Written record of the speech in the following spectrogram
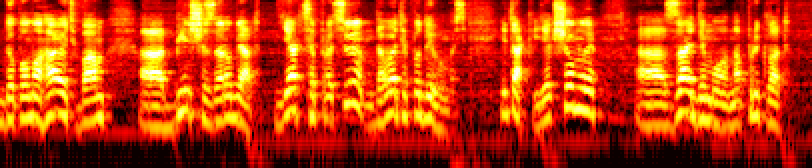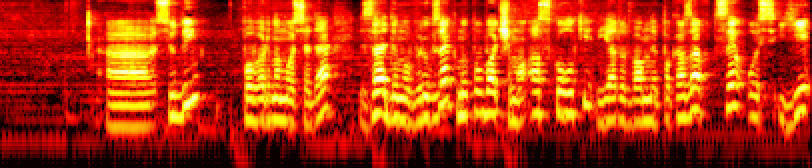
допомагають вам а, більше заробляти. Як це працює? Давайте подивимось. І так, якщо ми а, зайдемо, наприклад, а, сюди, повернемося, да? зайдемо в рюкзак, ми побачимо осколки. Я тут вам не показав. Це ось є.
